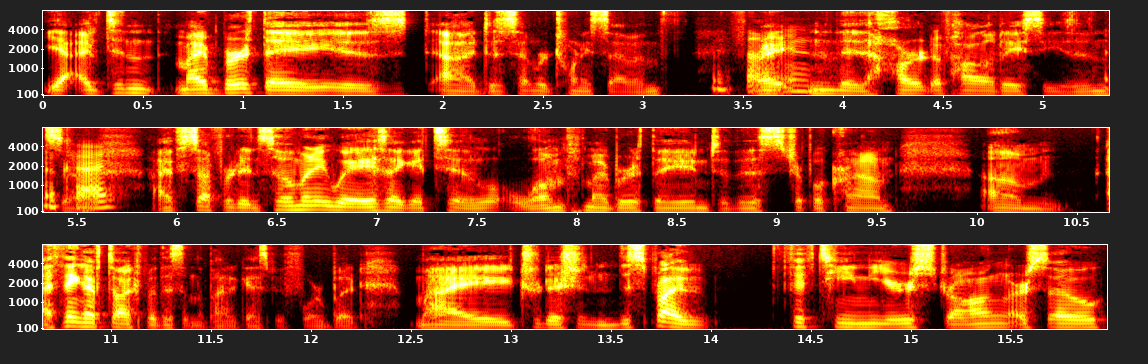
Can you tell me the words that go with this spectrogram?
Yeah, it's in my birthday is uh, December twenty seventh, right in the heart of holiday season. So Okay. I've suffered in so many ways. I get to lump my birthday into this triple crown. Um, I think I've talked about this on the podcast before, but my tradition, this is probably 15 years strong or so,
